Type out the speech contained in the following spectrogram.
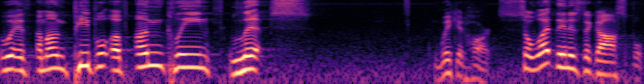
with among people of unclean lips, wicked hearts. So what then is the gospel?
